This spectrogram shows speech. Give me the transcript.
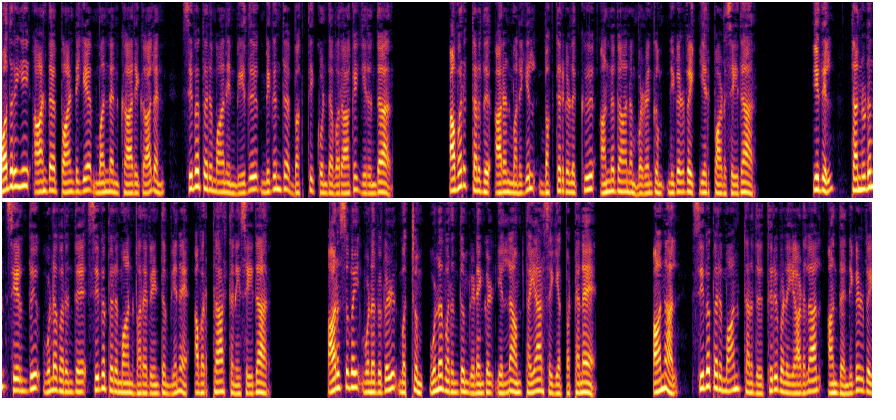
மதுரையை ஆண்ட பாண்டிய மன்னன் காரிகாலன் சிவபெருமானின் மீது மிகுந்த பக்தி கொண்டவராக இருந்தார். அவர் தனது அரண்மனையில் பக்தர்களுக்கு அன்னதானம் வழங்கும் நிகழ்வை ஏற்பாடு செய்தார். இதில் தன்னுடன் சேர்ந்து உணவருந்த சிவபெருமான் வரவேண்டும் என அவர் பிரார்த்தனை செய்தார். அறுசுவை உணவுகள் மற்றும் உணவருந்தும் இடங்கள் எல்லாம் தயார் செய்யப்பட்டன. ஆனால் சிவபெருமான் தனது திருவிளையாடலால் அந்த நிகழ்வை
